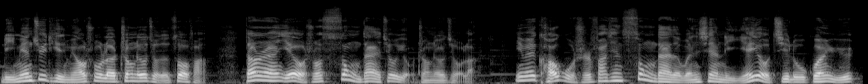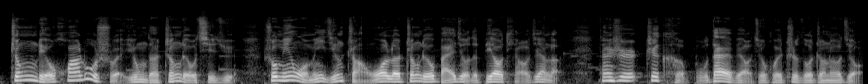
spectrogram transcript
里面具体描述了蒸馏酒的做法。当然，也有说宋代就有蒸馏酒了，因为考古时发现宋代的文献里也有记录关于蒸馏花露水用的蒸馏器具，说明我们已经掌握了蒸馏白酒的必要条件了。但是，这可不代表就会制作蒸馏酒。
